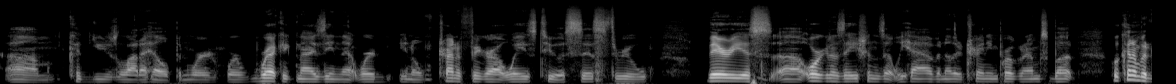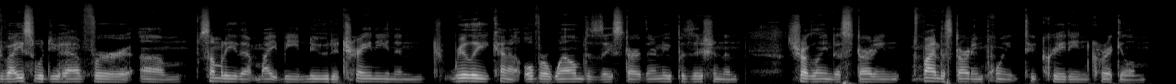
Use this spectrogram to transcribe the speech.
um, could use a lot of help, and we're we're recognizing that we're you know trying to figure out ways to assist through various uh, organizations that we have and other training programs. But what kind of advice would you have for um, somebody that might be new to training and really kind of overwhelmed as they start their new position and struggling to starting find a starting point to creating curriculum?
